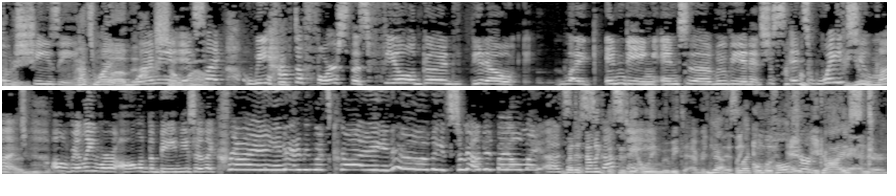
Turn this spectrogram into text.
so to be. cheesy. That's why love it it. works I mean, so it's well. like we have to force this feel good, you know, like ending into the movie and it's just it's way too good. much. Oh really? Where all of the babies are like crying and everyone's crying and oh, I'm surrounded by all my uh, it's But it sounds like this is the only movie to ever do Yeah, this. Like, like almost every Poltergeist. standard.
